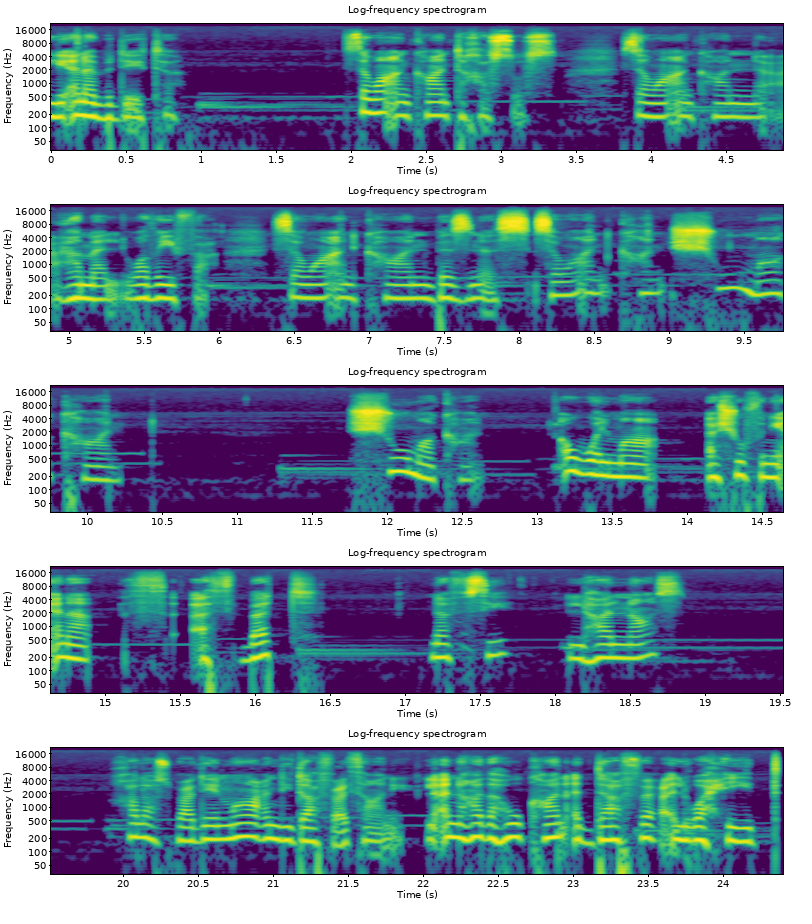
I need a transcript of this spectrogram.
اللي أنا بديته سواء كان تخصص سواء كان عمل وظيفة سواء كان بزنس سواء كان شو ما كان. شو ما كان. أول ما أشوف أني أنا أثبت نفسي لهالناس خلاص بعدين ما عندي دافع ثاني لأن هذا هو كان الدافع الوحيد.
